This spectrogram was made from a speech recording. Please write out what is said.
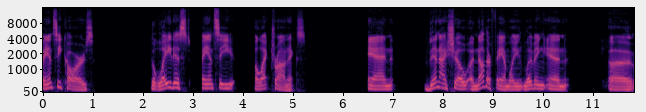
Fancy cars, the latest fancy electronics, and then I show another family living in a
